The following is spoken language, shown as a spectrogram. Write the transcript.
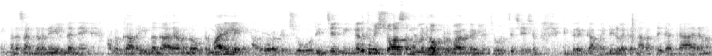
നിങ്ങളുടെ സംഘടനയിൽ തന്നെ അതൊക്കെ അറിയുന്ന ധാരാളം ഡോക്ടർമാരില്ലേ? അവരോടൊക്കെ ചോദിച്ച് നിങ്ങൾക്ക് വിശ്വാസമുള്ള ഡോക്ടർമാരോടെങ്കിലും ചോദിച്ച ശേഷം ഇത്തരം കമന്റുകളൊക്കെ നടത്തുക കാരണം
